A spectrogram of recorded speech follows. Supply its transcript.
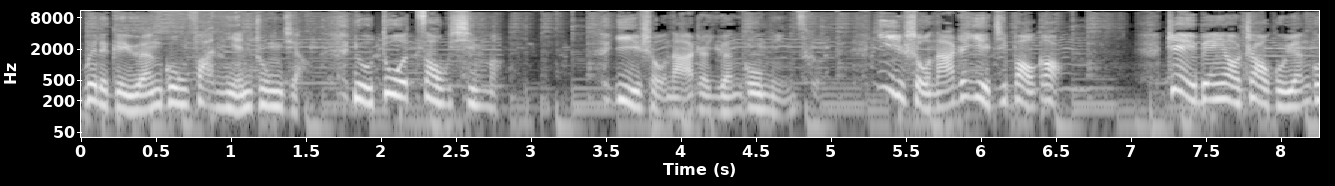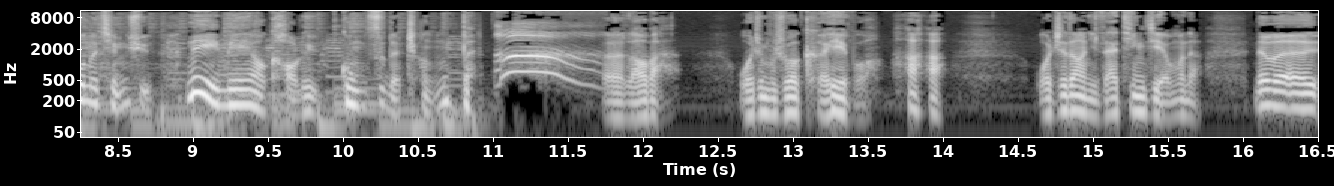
为了给员工发年终奖，有多糟心吗？一手拿着员工名册，一手拿着业绩报告，这边要照顾员工的情绪，那边要考虑公司的成本。呃，老板，我这么说可以不？哈哈，我知道你在听节目呢。那么，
